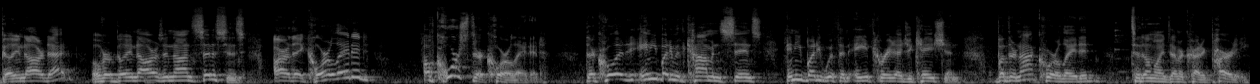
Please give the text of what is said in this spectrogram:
Billion dollar debt, over a billion dollars in non citizens. Are they correlated? Of course they're correlated. They're correlated to anybody with common sense, anybody with an eighth grade education, but they're not correlated to the Illinois Democratic Party,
